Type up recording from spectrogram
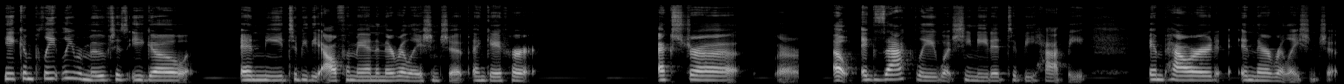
He completely removed his ego and need to be the alpha man in their relationship and gave her extra uh, oh exactly what she needed to be happy empowered in their relationship.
